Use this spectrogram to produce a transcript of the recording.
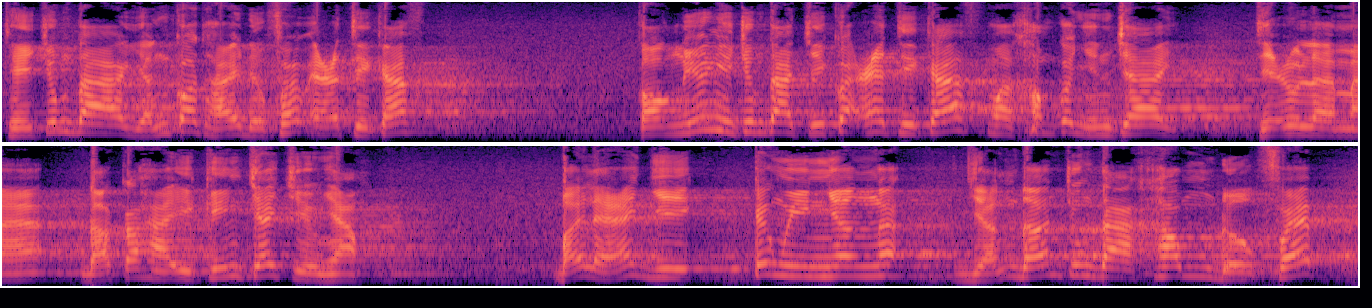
thì chúng ta vẫn có thể được phép etikaf. Còn nếu như chúng ta chỉ có etikaf mà không có nhịn chay thì ulama đã có hai ý kiến trái chiều nhau. Bởi lẽ việc cái nguyên nhân á, dẫn đến chúng ta không được phép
